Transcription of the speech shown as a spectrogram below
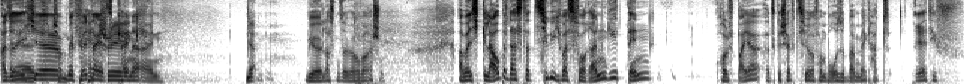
Also Äh, ich, äh, mir fällt da jetzt Patrick. keiner ein. Ja, Wir lassen uns einfach überraschen. Aber ich glaube, dass da zügig was vorangeht, denn Rolf Bayer als Geschäftsführer von Brose Bamberg hat relativ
